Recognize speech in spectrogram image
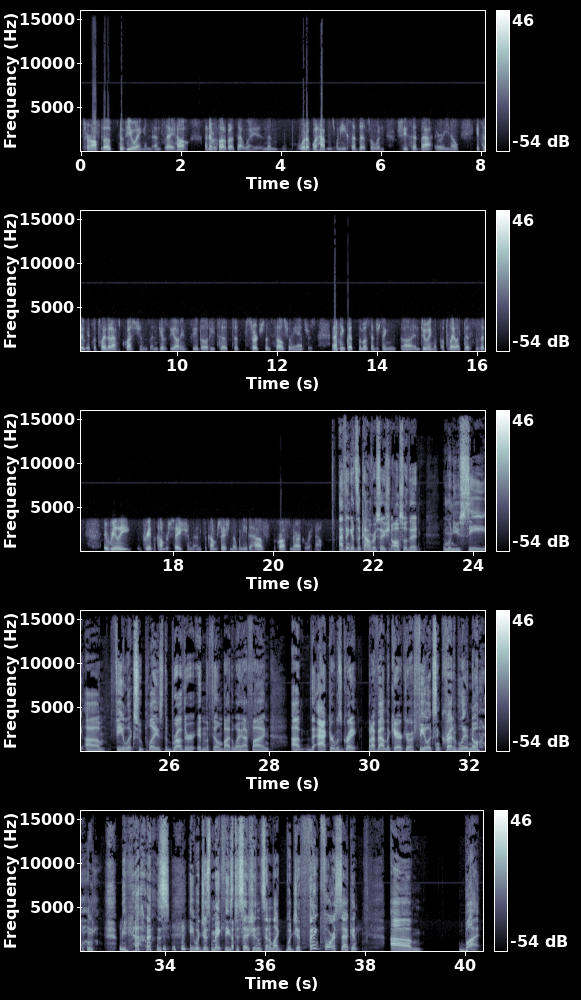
turn off the the viewing and, and say, "Oh, I never thought about it that way." And then what what happens when he said this or when she said that? Or you know, it's a it's a play that asks questions and gives the audience the ability to to search themselves for the answers. And I think that's the most interesting uh, in doing a, a play like this is that it really creates a conversation, and it's a conversation that we need to have across America right now. I think it's a conversation also that when you see um, Felix, who plays the brother in the film, by the way, I find uh, the actor was great, but I found the character of Felix incredibly annoying because he would just make these decisions, and I'm like, would you think for a second? Um, but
